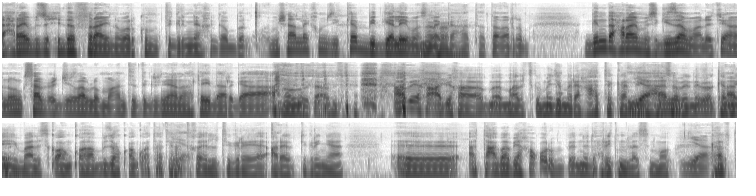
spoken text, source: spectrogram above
ዳሕራይ ብዙሕ ይደፍር ኣይነበርኩም ትግርኛ ክገብር ምሻለ ከምዚ ከቢድ ገለ ይመስለካ ከተቕርብ ግን ዳሕራይ ምስ ግዜ ማለት እዩ ኣነ እውን ክሳብ ሕጂ ክሳብ ሎማዓንቲ ትግርኛ ናተይ ዳርጋ ኣበይ ካ ዓብኻ ማለት መጀመርያ ክሓተካ ከመይ ማለት ቋንቋ ብዙሕ ቋንቋታት ኢካ ትኽእል ትግረ ዓረብ ትግርኛ ኣተዓባብያኻ ቁሩብ ንድሕሪት ምለስ እሞ ካብቲ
